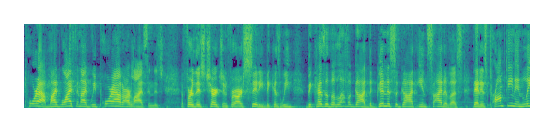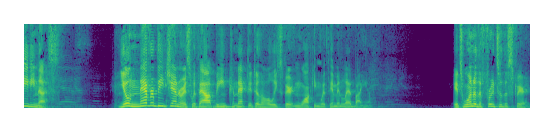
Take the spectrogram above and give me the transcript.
pour out. My wife and I, we pour out our lives in this for this church and for our city because we because of the love of God, the goodness of God inside of us that is prompting and leading us. You'll never be generous without being connected to the Holy Spirit and walking with Him and led by Him. It's one of the fruits of the Spirit.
